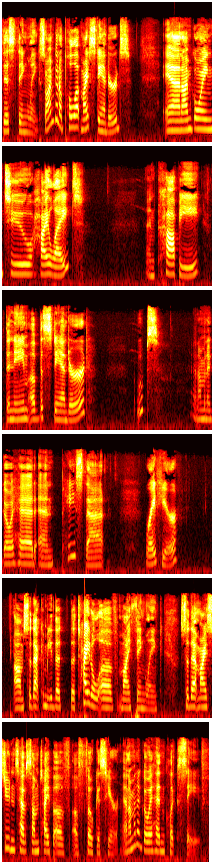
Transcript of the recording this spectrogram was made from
this thing link. So I'm going to pull up my standards and I'm going to highlight and copy the name of the standard. Oops. And I'm going to go ahead and paste that right here. Um, so that can be the, the title of my thing link so that my students have some type of, of focus here. And I'm going to go ahead and click Save.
